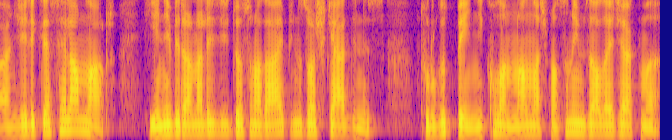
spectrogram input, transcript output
Öncelikle selamlar. Yeni bir analiz videosuna daha hepiniz hoş geldiniz. Turgut Bey Nikola'nın anlaşmasını imzalayacak mı?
